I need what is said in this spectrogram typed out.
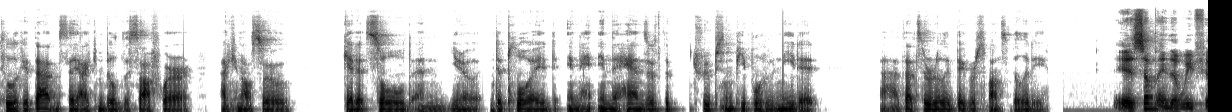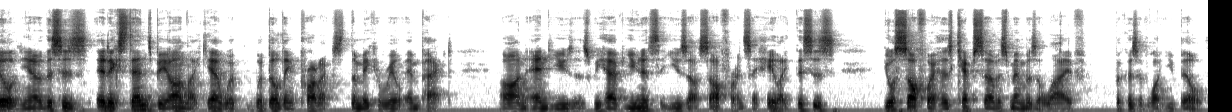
to look at that and say I can build the software, I can also get it sold and you know deployed in in the hands of the troops and people who need it. Uh, that's a really big responsibility. It's something that we feel. You know, this is it extends beyond like yeah, we're we're building products that make a real impact on end users. We have units that use our software and say, hey, like this is your software has kept service members alive because of what you built.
